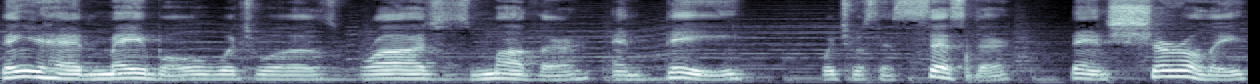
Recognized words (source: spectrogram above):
Then you had Mabel, which was Raj's mother, and Dee, which was his sister. Then Shirley.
